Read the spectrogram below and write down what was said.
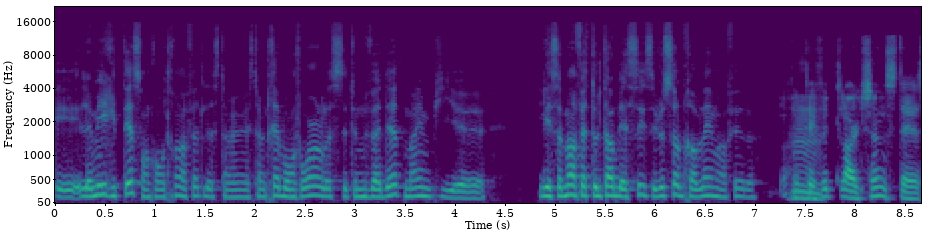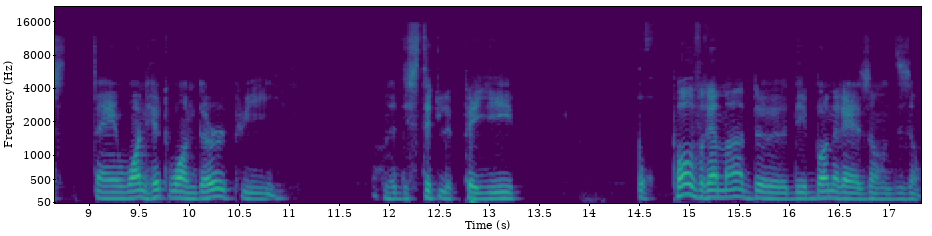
le méritait son contrat en fait. C'est un, un, très bon joueur, c'est une vedette même, puis euh, il est seulement en fait tout le temps blessé. C'est juste ça le problème en fait. David Clarkson, c'était un one-hit wonder, puis on a décidé de le payer pour pas vraiment de, des bonnes raisons, disons.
